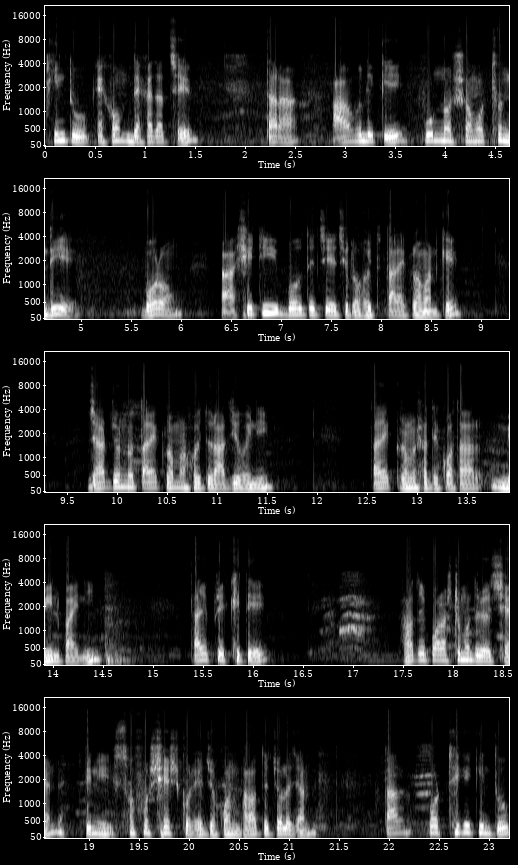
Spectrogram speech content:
কিন্তু এখন দেখা যাচ্ছে তারা আওয়ামী লীগকে পূর্ণ সমর্থন দিয়ে বরং সেটি বলতে চেয়েছিল হয়তো তারেক রহমানকে। যার জন্য তারেক রহমান হয়তো রাজি হয়নি। তারেক রহমানের সাথে কথার মিল পায়নি। তারই প্রেক্ষিতে ভারতের পররাষ্ট্রমন্ত্রী রয়েছেন। তিনি সফর শেষ করে যখন ভারতে চলে যান তারপর থেকে কিন্তু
